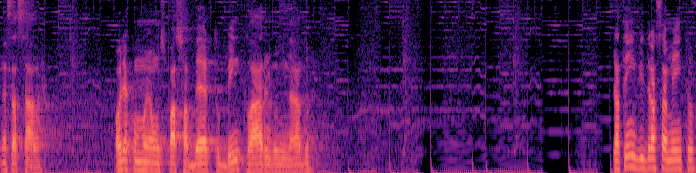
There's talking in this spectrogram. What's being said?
nessa sala. Olha como é um espaço aberto, bem claro, iluminado. Já tem vidraçamento,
